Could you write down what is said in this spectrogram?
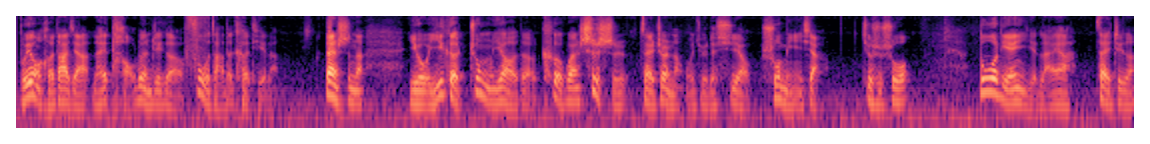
不用和大家来讨论这个复杂的课题了。但是呢，有一个重要的客观事实在这儿呢，我觉得需要说明一下，就是说，多年以来啊。在这个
